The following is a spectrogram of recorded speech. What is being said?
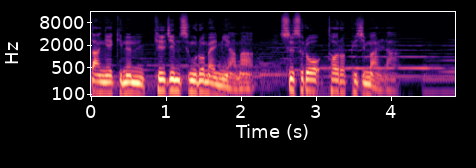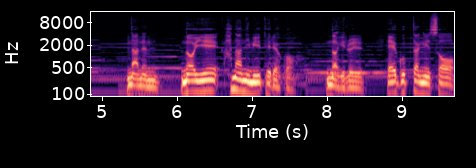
땅에 기는 길짐승으로 말미암아 스스로 더럽히지 말라. 나는 너희의 하나님이 되려고 너희를 애굽 땅에서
